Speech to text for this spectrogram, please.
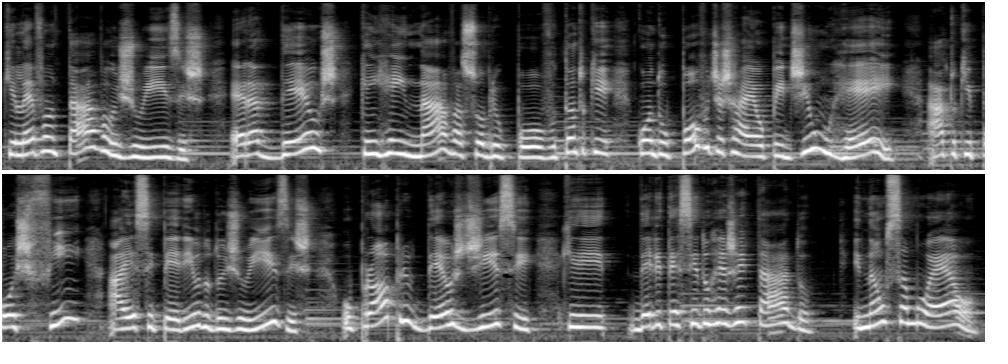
que levantava os juízes, era Deus quem reinava sobre o povo. Tanto que, quando o povo de Israel pediu um rei, ato que pôs fim a esse período dos juízes, o próprio Deus disse que dele ter sido rejeitado, e não Samuel.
